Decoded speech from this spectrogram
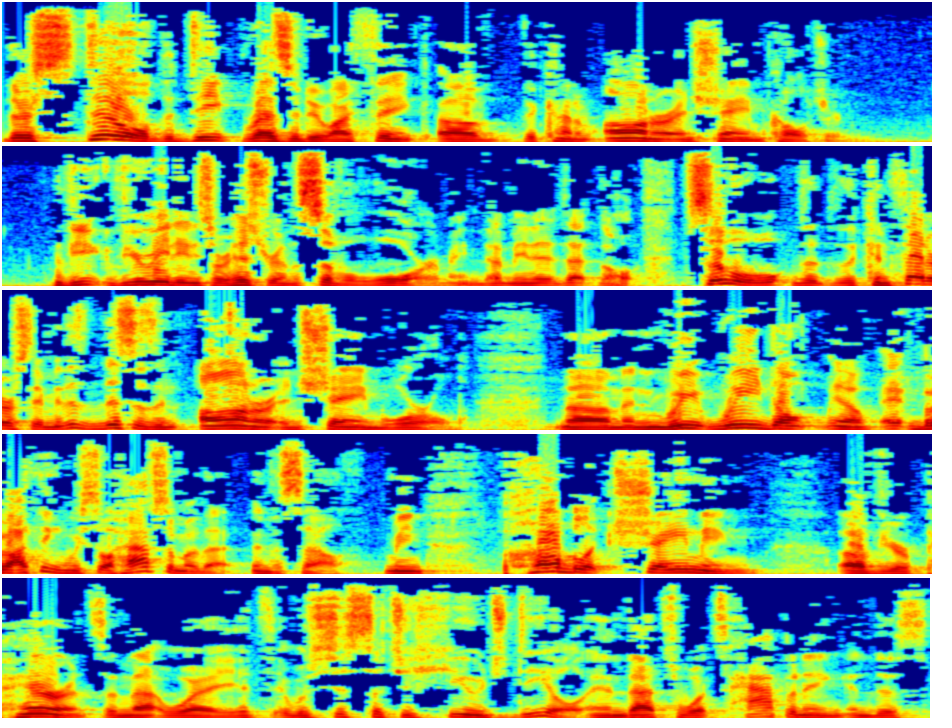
there's still the deep residue, I think, of the kind of honor and shame culture. If you, if you read any sort of history on the Civil War, I mean, I mean, that, the Civil, the, the Confederacy, I mean, this, this is an honor and shame world. Um, and we, we don't, you know, eh, but I think we still have some of that in the South. I mean, public shaming of your parents in that way, it's, it was just such a huge deal. And that's what's happening in this,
